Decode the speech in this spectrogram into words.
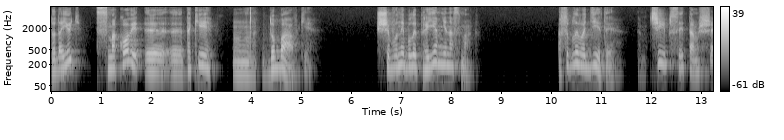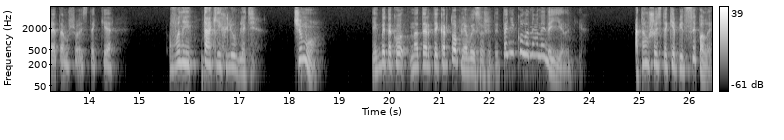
додають смакові е, е, такі добавки, щоб вони були приємні на смак. Особливо діти, там, чіпси, там ще там щось таке. Вони так їх люблять. Чому? Якби тако натерти картопля висушити, та ніколи вони не їли б їх. А там щось таке підсипали,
